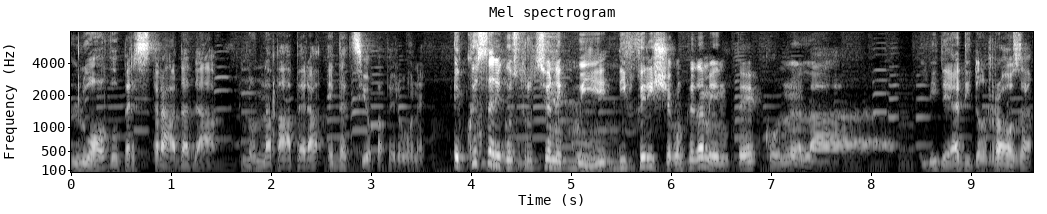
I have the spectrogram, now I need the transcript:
l'uovo per strada da nonna Papera e da zio Paperone. E questa ricostruzione qui differisce completamente con la, l'idea di Don Rosa.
